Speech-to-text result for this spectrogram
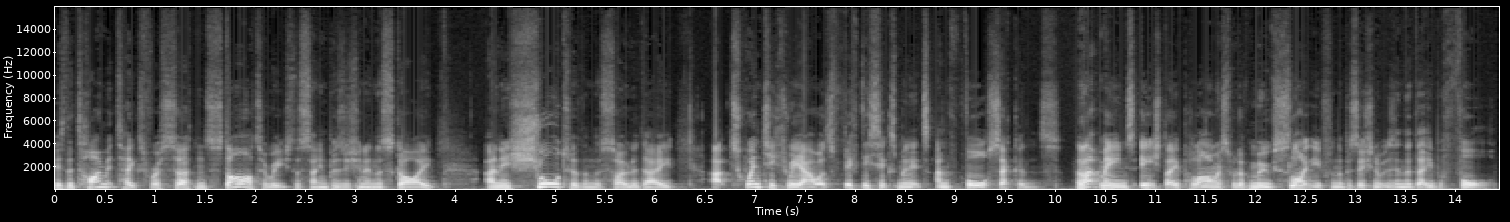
is the time it takes for a certain star to reach the same position in the sky and is shorter than the solar day at 23 hours, 56 minutes and 4 seconds. Now that means each day Polaris would have moved slightly from the position it was in the day before.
